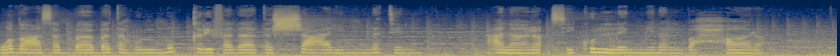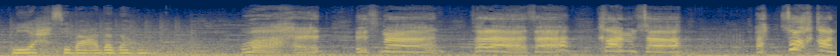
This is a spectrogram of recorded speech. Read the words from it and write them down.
وضع سبابته المقرفه ذات الشعر النتن على رأس كل من البحاره ليحسب عددهم. واحد اثنان ثلاثة خمسة. سحقا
